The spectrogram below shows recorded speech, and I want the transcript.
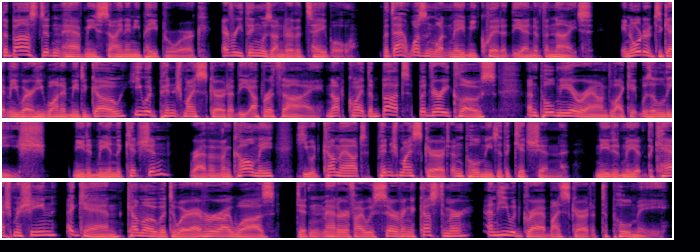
The boss didn't have me sign any paperwork, everything was under the table. But that wasn't what made me quit at the end of the night. In order to get me where he wanted me to go, he would pinch my skirt at the upper thigh, not quite the butt, but very close, and pull me around like it was a leash. Needed me in the kitchen? Rather than call me, he would come out, pinch my skirt, and pull me to the kitchen. Needed me at the cash machine? Again, come over to wherever I was. Didn't matter if I was serving a customer, and he would grab my skirt to pull me.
